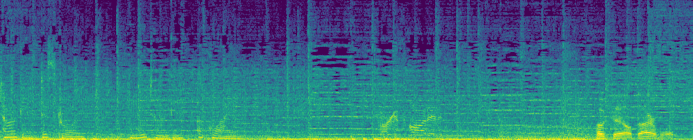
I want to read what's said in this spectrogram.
Target destroyed. New target acquired. Target spotted. Hotel, Direwolf.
